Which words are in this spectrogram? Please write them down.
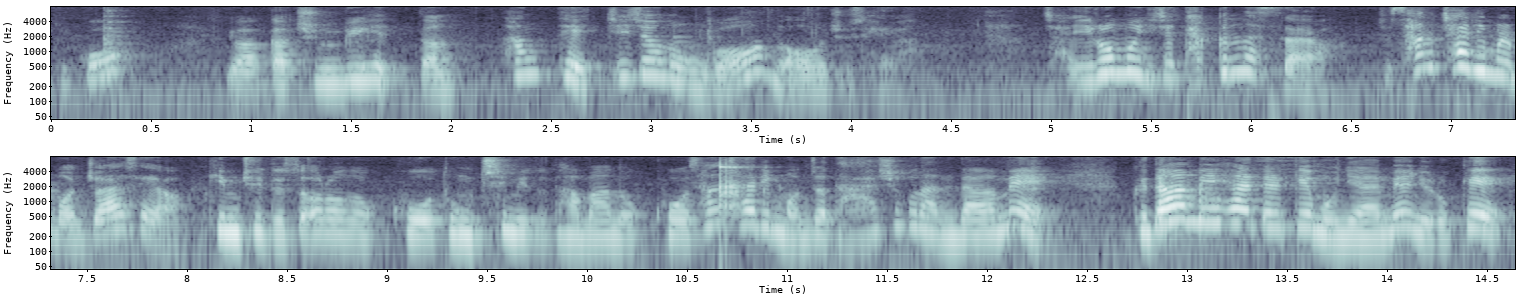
그리고 요 아까 준비했던 황태 찢어 놓은 거 넣어 주세요. 자, 이러면 이제 다 끝났어요. 상차림을 먼저 하세요. 김치도 썰어 놓고 동치미도 담아 놓고 상차림 먼저 다 하시고 난 다음에 그 다음에 해야 될 게 뭐냐면 이렇게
